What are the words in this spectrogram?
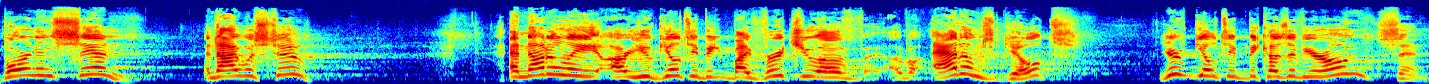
born in sin. And I was too. And not only are you guilty by virtue of, of Adam's guilt, you're guilty because of your own sin.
